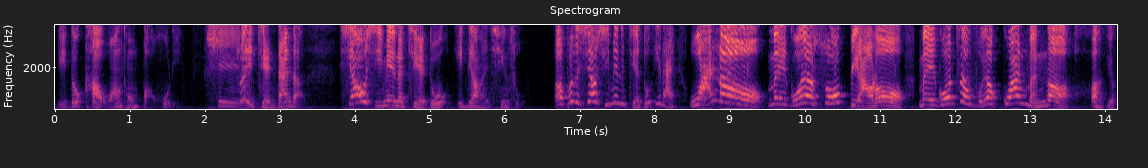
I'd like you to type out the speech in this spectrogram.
你都靠王彤保护你，是最简单的消息面的解读一定要很清楚。而不是消息面的解读，一来完喽，美国要缩表喽，美国政府要关门喽，哎呦，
